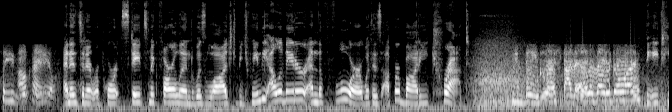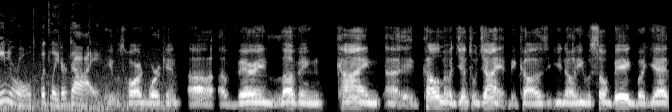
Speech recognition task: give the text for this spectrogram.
please get okay. An incident report states McFarland was lodged between the elevator and the floor with his upper body trapped. He's being crushed by the elevator door. The 18 year old would later die. He was hardworking, uh, a very loving, kind, uh, call him a gentle giant because, you know, he was so big, but yet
